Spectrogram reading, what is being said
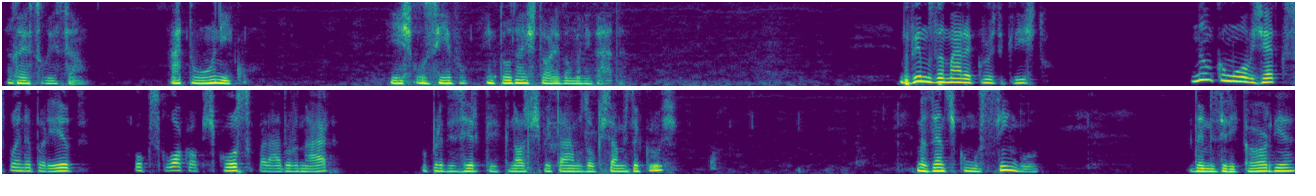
ressurreição. Ato único e exclusivo em toda a história da humanidade. Devemos amar a cruz de Cristo não como um objeto que se põe na parede ou que se coloca ao pescoço para adornar ou para dizer que, que nós respeitamos ou gostamos da cruz, mas antes como símbolo da misericórdia,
